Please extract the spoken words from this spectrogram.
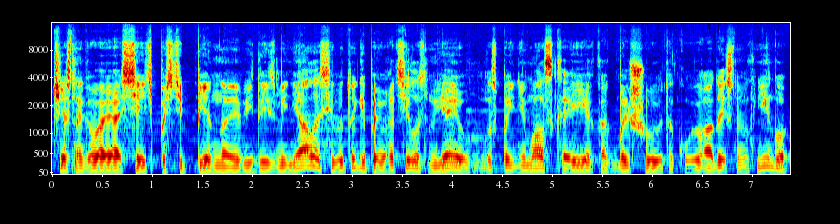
честно говоря, сеть постепенно видоизменялась и в итоге превратилась, ну, я ее воспринимал скорее как большую такую адресную книгу,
